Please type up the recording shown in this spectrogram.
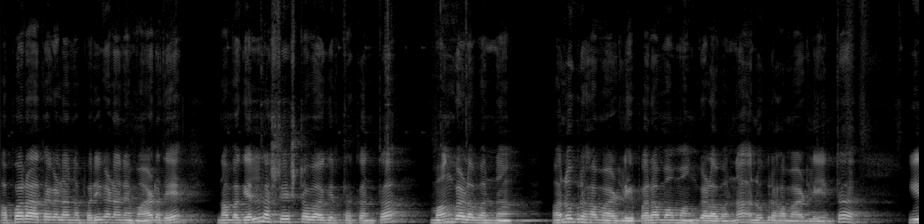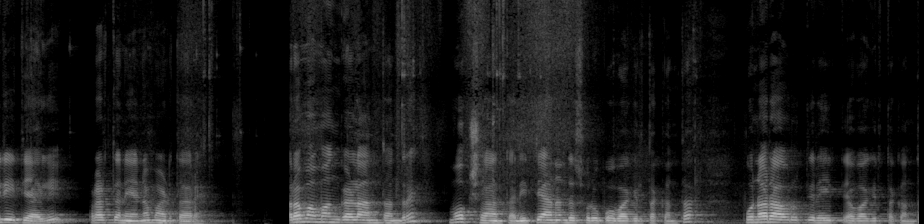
ಅಪರಾಧಗಳನ್ನು ಪರಿಗಣನೆ ಮಾಡದೆ ನಮಗೆಲ್ಲ ಶ್ರೇಷ್ಠವಾಗಿರ್ತಕ್ಕಂಥ ಮಂಗಳವನ್ನು ಅನುಗ್ರಹ ಮಾಡಲಿ, ಪರಮ ಮಂಗಳವನ್ನು ಅನುಗ್ರಹ ಮಾಡಲಿ ಅಂತ ಈ ರೀತಿಯಾಗಿ ಪ್ರಾರ್ಥನೆಯನ್ನು ಮಾಡ್ತಾರೆ. ಪರಮ ಮಂಗಳ ಅಂತಂದರೆ ಮೋಕ್ಷ ಅಂತ, ನಿತ್ಯಾನಂದ ಸ್ವರೂಪವಾಗಿರ್ತಕ್ಕಂಥ, ಪುನರಾವೃತ್ತಿ ರಹಿತವಾಗಿರ್ತಕ್ಕಂಥ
